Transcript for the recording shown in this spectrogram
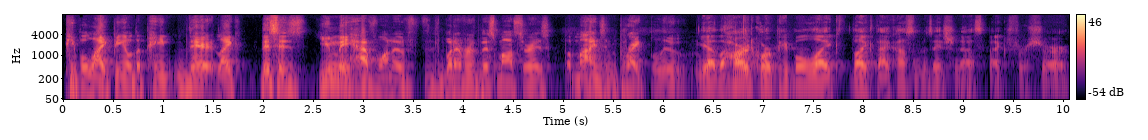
people like being able to paint their like this is you may have one of whatever this monster is, but mine's in bright blue. Yeah, the hardcore people like like that customization aspect for sure.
